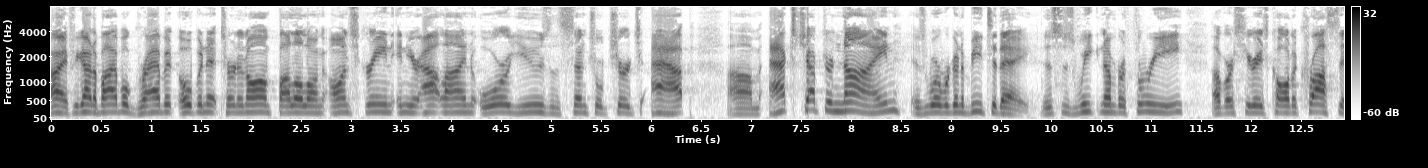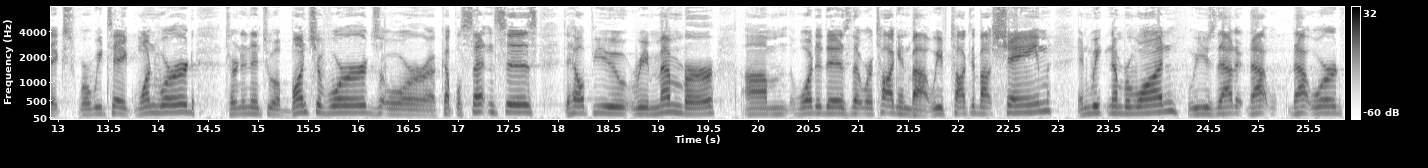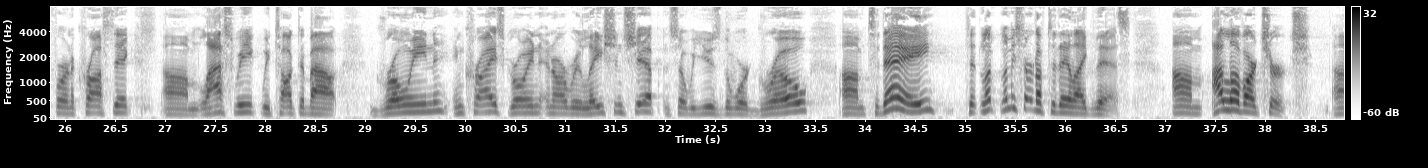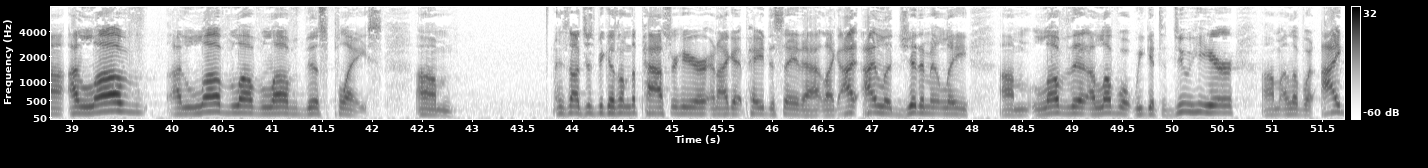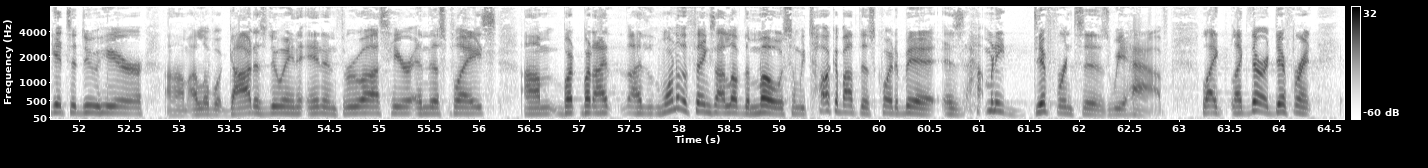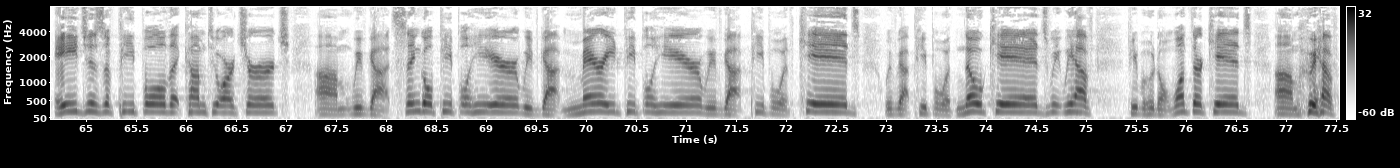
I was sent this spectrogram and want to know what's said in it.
All right, if you got a Bible, grab it, open it, turn it on, follow along on screen in your outline, or use the Central Church app. Um, Acts chapter 9 is where we're going to be today. This is week number three of our series called Acrostics, where we take one word, turn it into a bunch of words or a couple sentences to help you remember um, what it is that we're talking about. We've talked about shame in week number one. We used that, that, that word for an acrostic. Um, last week, we talked about growing in Christ, growing in our relationship, and so we used the word grow. Um, let, let, me start off today like this. Um, I love our church. Uh, I love, I love, love, love this place. Um, it's not just because I'm the pastor here and I get paid to say that. Like I, I legitimately um, love that. I love what we get to do here. Um, I love what I get to do here. Um, I love what God is doing in and through us here in this place. Um, but but I, I, one of the things I love the most, and we talk about this quite a bit, is how many differences we have. Like like there are different ages of people that come to our church. Um, we've got single people here. We've got married people here. We've got people with kids. We've got people with no kids. We, we have people who don't want their kids. Um, we have,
